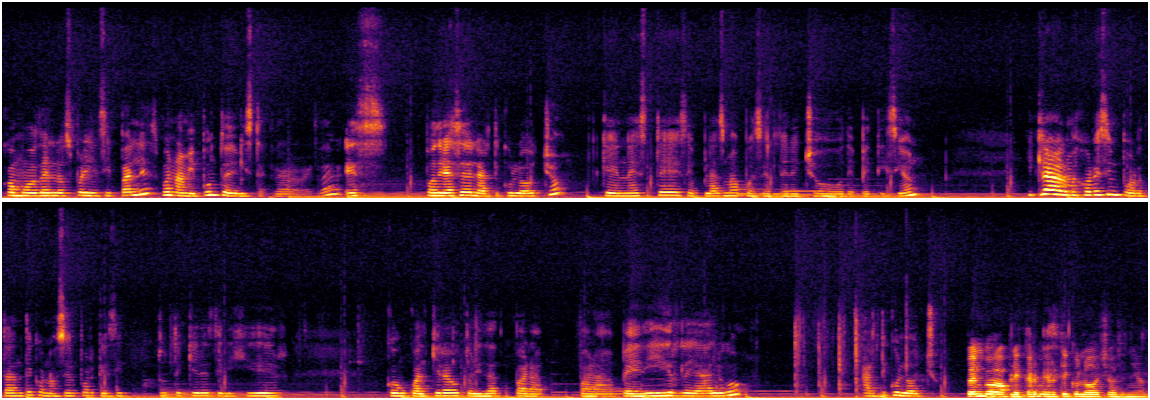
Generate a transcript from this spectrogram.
como de los principales, bueno, a mi punto de vista, claro, ¿verdad? Es podría ser el artículo 8, que en este se plasma pues el derecho de petición. Y claro, a lo mejor es importante conocer porque si tú te quieres dirigir con cualquier autoridad para para pedirle algo, artículo 8. Vengo a aplicar mi artículo 8, señor.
